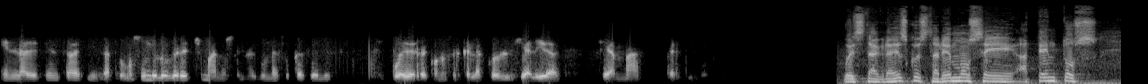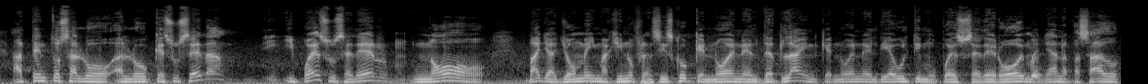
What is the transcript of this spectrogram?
en la defensa y en la promoción de los derechos humanos, en algunas ocasiones se puede reconocer que la colegialidad sea más pertinente. Pues te agradezco, estaremos eh, atentos, atentos a lo, a lo que suceda y, y puede suceder, no, vaya, yo me imagino, Francisco, que no en el deadline, que no en el día último, puede suceder hoy, mañana, pasado.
